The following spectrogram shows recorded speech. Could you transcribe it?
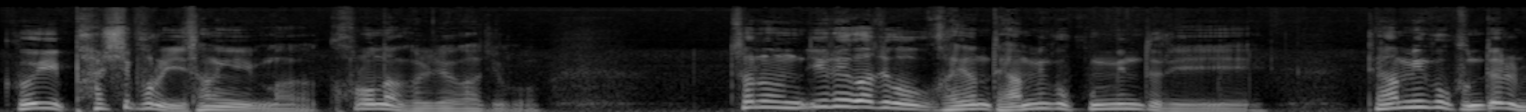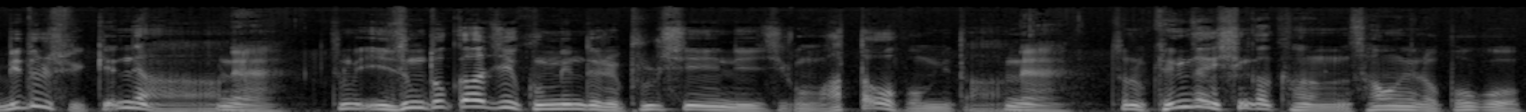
거의 80% 이상이 막 코로나 걸려가지고 저는 이래가지고 과연 대한민국 국민들이 대한민국 군대를 믿을 수 있겠냐. 네. 정말 이 정도까지 국민들의 불신이 지금 왔다고 봅니다. 네. 저는 굉장히 심각한 상황이라고 보고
